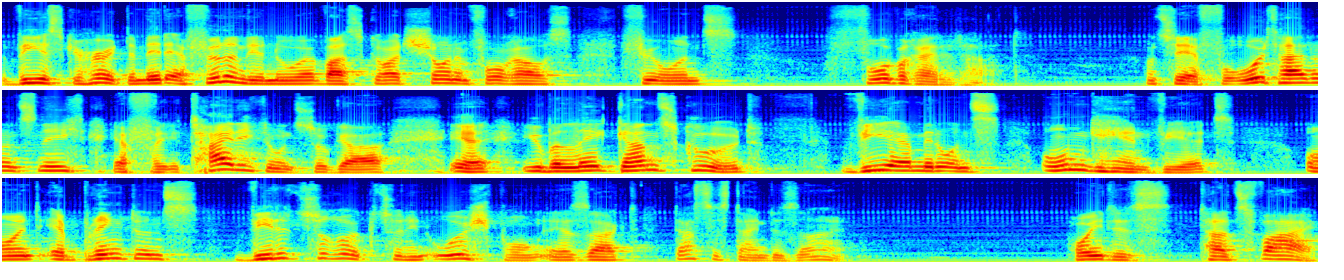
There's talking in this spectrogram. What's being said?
Wie es gehört. Damit erfüllen wir nur, was Gott schon im Voraus für uns vorbereitet hat. Und so, er verurteilt uns nicht, er verteidigt uns sogar, er überlegt ganz gut, wie er mit uns umgehen wird und er bringt uns wieder zurück zu den Ursprung. Er sagt, das ist dein Design. Heute ist Teil 2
